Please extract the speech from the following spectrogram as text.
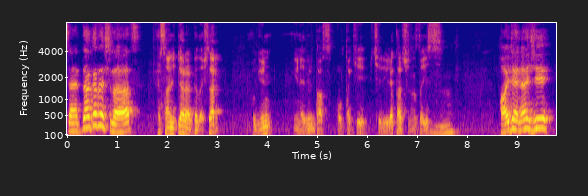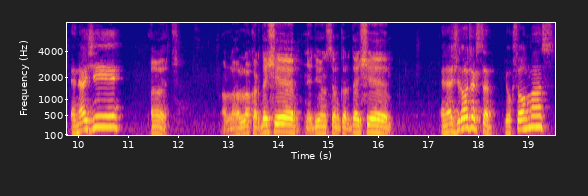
Esenlikli arkadaşlar. Esenlikler arkadaşlar. Bugün yine bir DAS Oltaki içeriğiyle karşınızdayız. Haydi enerji, enerji. Evet. Allah Allah kardeşim. Ne diyorsun sen kardeşim? Enerjili olacaksın. Yoksa olmaz.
